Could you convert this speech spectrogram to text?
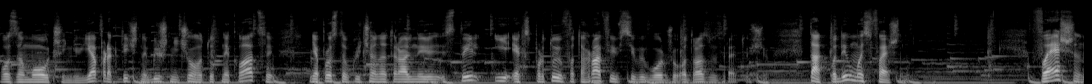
по замовченню. Я практично більш нічого тут не клацаю. Я просто включаю натуральний стиль і експортую фотографії, всі виводжу одразу з ретушю. Так, подивимось фешн. Фешн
